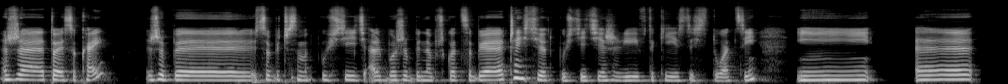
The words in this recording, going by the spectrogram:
że to jest okej, okay, żeby sobie czasem odpuścić, albo żeby na przykład sobie częściej odpuścić, jeżeli w takiej jesteś sytuacji. I yy,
